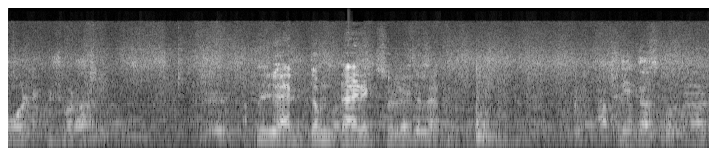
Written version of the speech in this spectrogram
মোবাইলটা একটু সরান। আপনি যে একদম ডাইরেক্ট চলে গেলেন। আপনি কাজ করবেন আর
